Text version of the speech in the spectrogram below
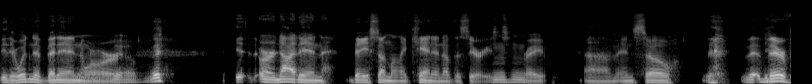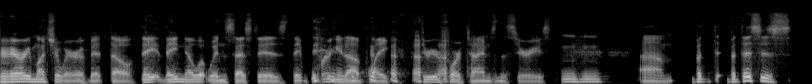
either wouldn't have been in or Yeah. or not in based on like canon of the series, Mhm. right? Um, and so they're very much aware of it though. They they know what Wincest is. They bring it up like three or four times in the series. Mhm. Um, but th- but this is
